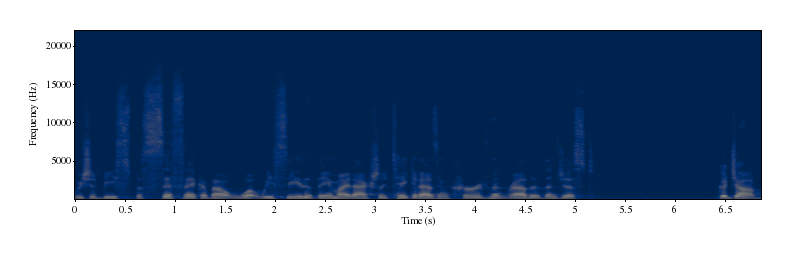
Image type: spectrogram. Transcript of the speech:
We should be specific about what we see that they might actually take it as encouragement rather than just, good job.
